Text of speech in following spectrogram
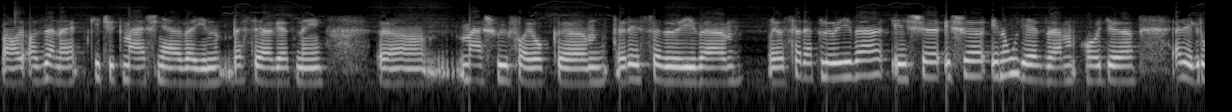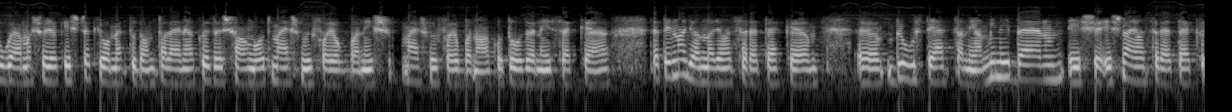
a, zene kicsit más nyelvein beszélgetni, más hűfajok résztvevőivel, szereplőivel, és, és én úgy érzem, hogy elég rugalmas vagyok, és tök jól meg tudom találni a közös hangot más műfajokban is, más műfajokban alkotó zenészekkel. Tehát én nagyon-nagyon szeretek blues-t játszani a miniben, és, és nagyon szeretek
